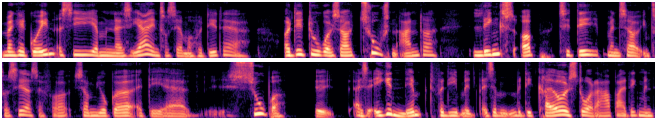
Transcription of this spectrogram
Man kan gå ind og sige, jamen altså, jeg interesserer mig for det der. Og det dukker så tusind andre links op til det, man så interesserer sig for, som jo gør, at det er øh, super øh, altså ikke nemt, fordi altså, det kræver et stort arbejde, ikke? men,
